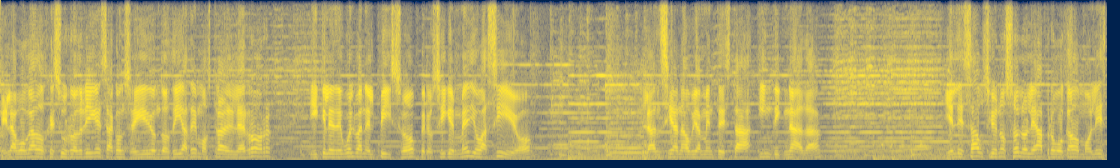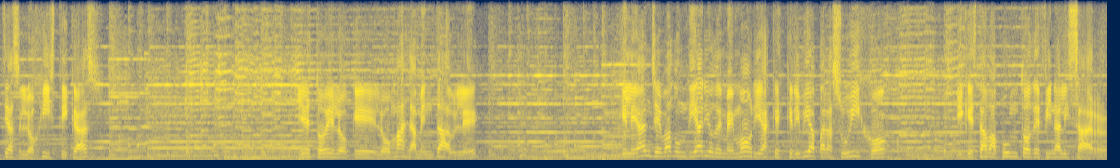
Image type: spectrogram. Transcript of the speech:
El abogado Jesús Rodríguez ha conseguido en dos días demostrar el error y que le devuelvan el piso, pero sigue medio vacío. La anciana obviamente está indignada. Y el desahucio no solo le ha provocado molestias logísticas, y esto es lo que lo más lamentable, que le han llevado un diario de memorias que escribía para su hijo y que estaba a punto de finalizar.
